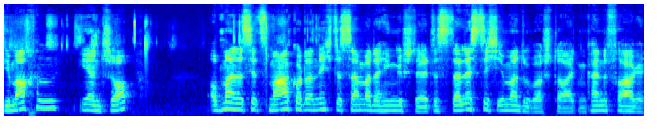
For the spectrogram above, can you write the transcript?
Die machen ihren Job, ob man das jetzt mag oder nicht, das sei mal dahingestellt. Das, da lässt sich immer drüber streiten, keine Frage.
